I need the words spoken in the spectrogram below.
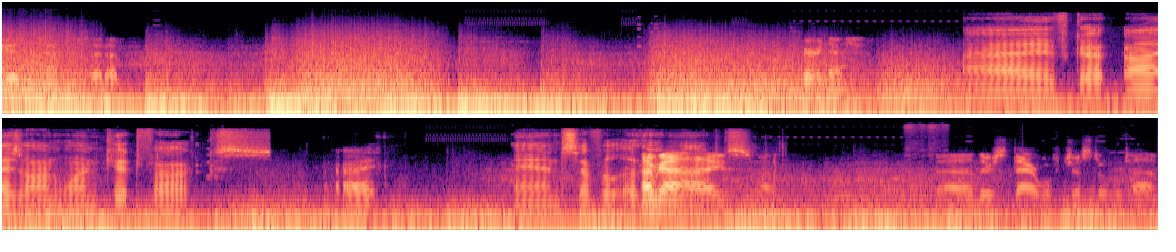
Good. That's. Very nice. I've got eyes on one Kit Fox Alright. and several other. I've got maps. eyes. There's Direwolf just over top.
